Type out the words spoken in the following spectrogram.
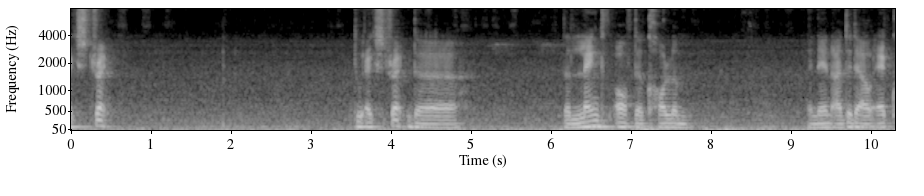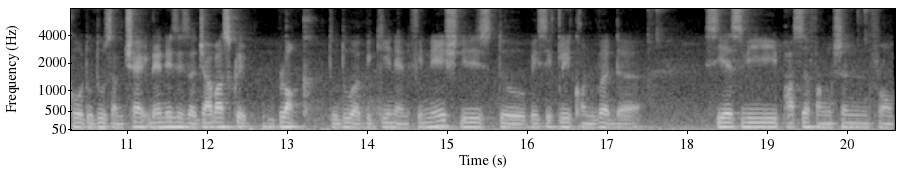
extract to extract the the length of the column. And then after that I'll echo to do some check. Then this is a JavaScript block to do a begin and finish. This is to basically convert the CSV parser function from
